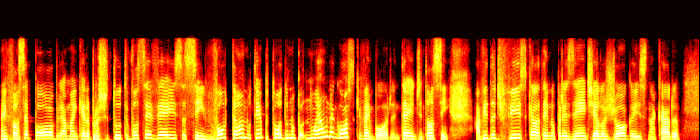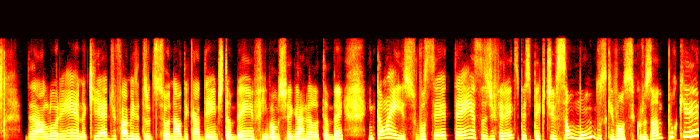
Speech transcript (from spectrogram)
a infância pobre, a mãe que era prostituta, e você vê isso assim, voltando o tempo todo, no, não é um negócio que vai embora, entende? Então, assim, a vida difícil que ela tem no presente, ela joga isso na cara da Lorena, que é de família tradicional decadente também, enfim, vamos chegar nela também. Então é isso, você tem essas diferentes perspectivas, são mundos que vão se cruzando, porque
